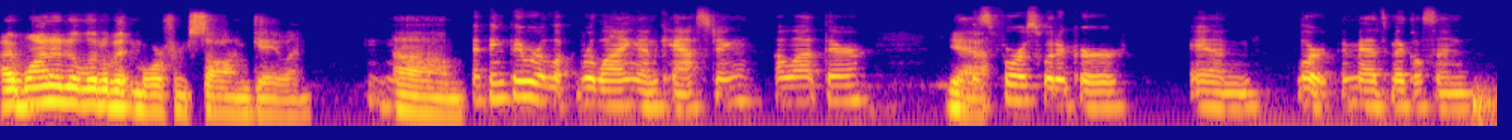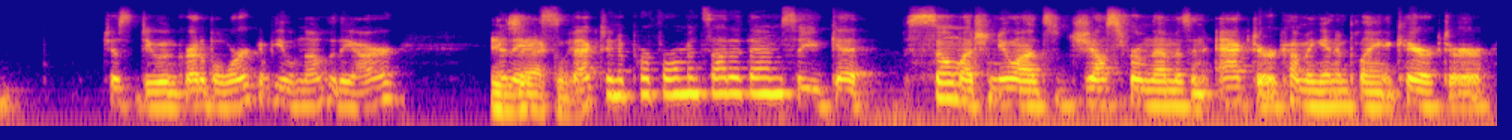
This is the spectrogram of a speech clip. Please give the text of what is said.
I wanted a little bit more from Saw and Galen. Mhm. Um, I think they were l- relying on casting a lot there. yeah. Because Forest Whitaker and Lord and Mads Mikkelsen just do incredible work, and people know who they are. and they Exactly. expect a performance out of them. So you get so much nuance just from them as an actor coming in and playing a character.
